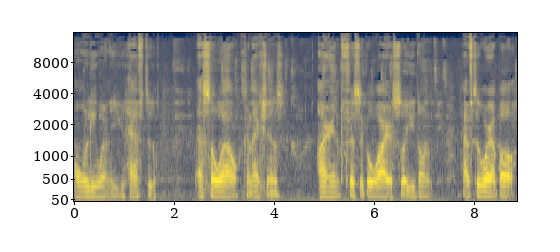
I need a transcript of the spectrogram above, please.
only when you have to. SOL connections aren't physical wires, so you don't have to worry about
